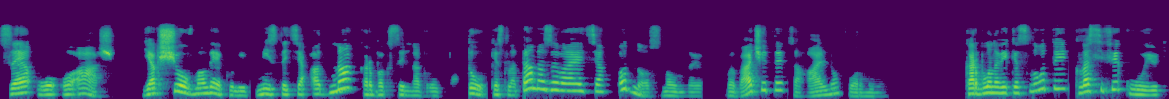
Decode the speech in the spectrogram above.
COOH. Якщо в молекулі міститься одна карбоксильна група, то кислота називається одноосновною. Ви бачите загальну формулу. Карбонові кислоти класифікують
